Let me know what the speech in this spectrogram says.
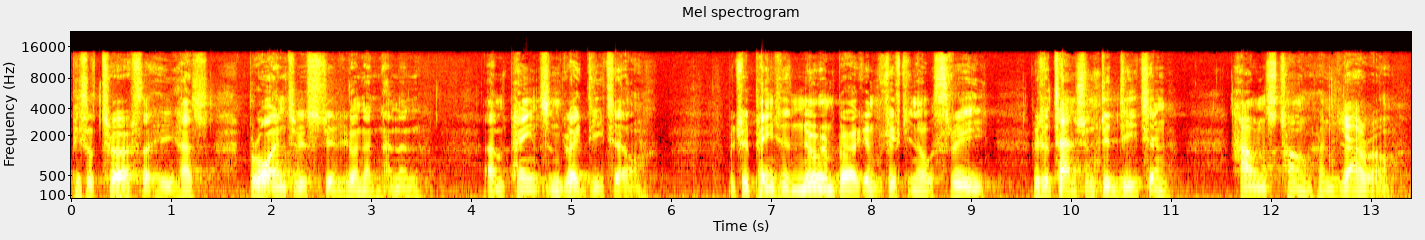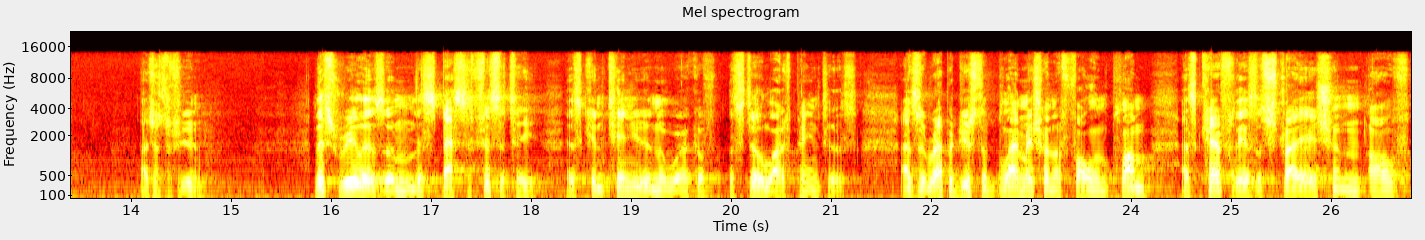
piece of turf that he has brought into his studio and then, and then um, paints in great detail, which was painted in Nuremberg in 1503, whose attention to detail, tongue, and yarrow. That's just a few. This realism, this specificity, is continued in the work of the still life painters, as they reproduce the blemish on a fallen plum as carefully as the striation of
